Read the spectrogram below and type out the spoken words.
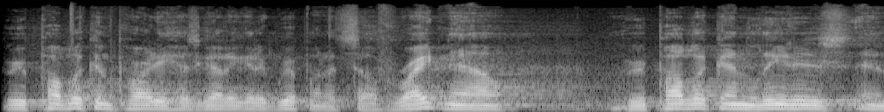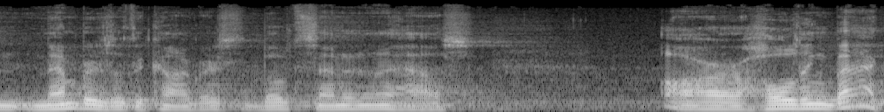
The Republican Party has got to get a grip on itself. Right now, Republican leaders and members of the Congress, both Senate and the House, are holding back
